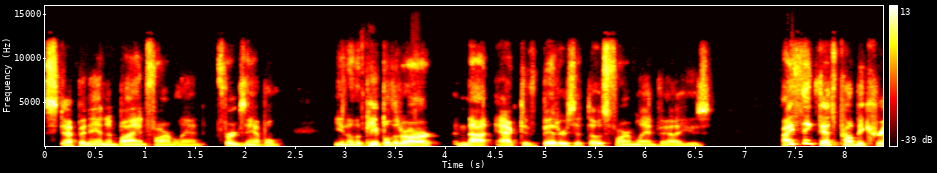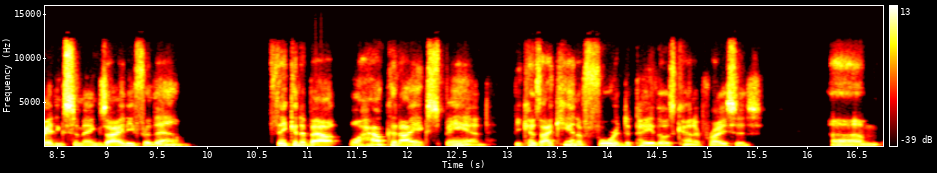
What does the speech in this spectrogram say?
stepping in and buying farmland, for example, you know, the Okay. people that are not active bidders at those farmland values, I think that's probably creating some anxiety for them. Thinking about, well, how could I expand because I can't afford to pay those kind of prices? Um,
